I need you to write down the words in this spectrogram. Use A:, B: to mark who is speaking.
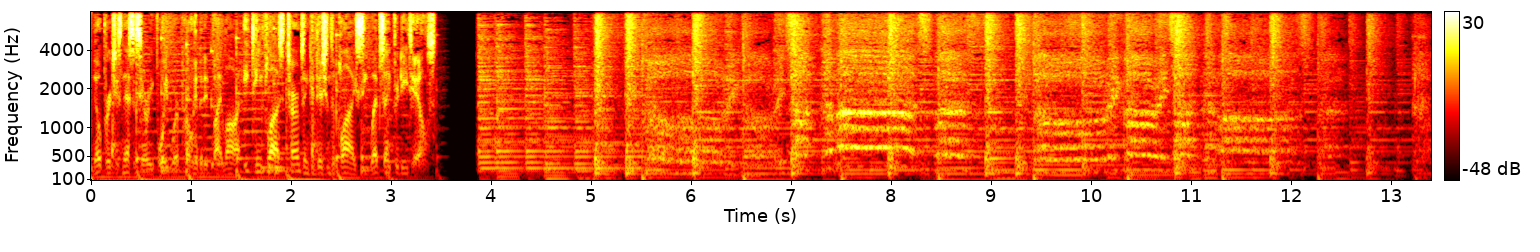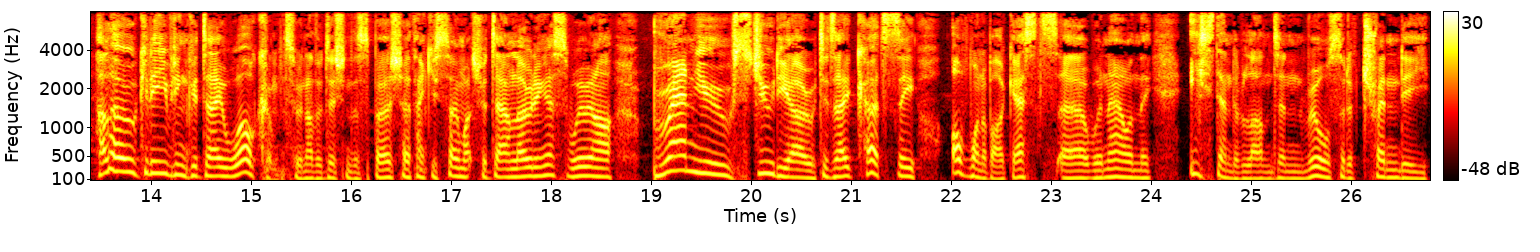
A: No purchase necessary. Void where prohibited by law. 18 plus terms and conditions apply. See website for details.
B: Hello, good evening, good day. Welcome to another edition of the Spurs Show. Thank you so much for downloading us. We're in our brand new studio today, courtesy of one of our guests. Uh, we're now in the east end of London, real sort of trendy,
